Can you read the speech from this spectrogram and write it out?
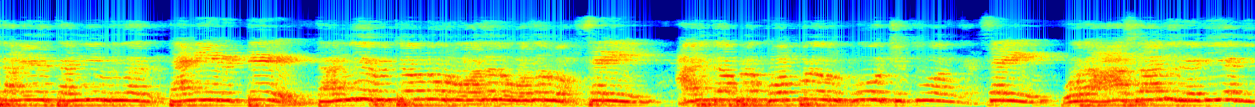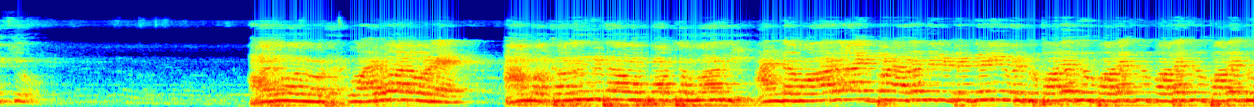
தலையில தண்ணி விடுவாரு. தண்ணியை விட்டு? தண்ணியை விட்டோம்னு ஒரு உதறு உதறும் சரி. அதுக்கப்புறம் கொம்புல ஒரு பூவை சுத்துவாங்க. சரி. ஒரு ஆசாமி ரெடியா நிக்கும். அருவாளோட. அருவாளோட. ஆமா கருங்கிட்டாவை போட்ட மாதிரி. அந்த மாதிரிலாம் இப்ப நடந்துகிட்டு இருக்குன்னு இவருக்கு பதகு பதகு பதகு பதகு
